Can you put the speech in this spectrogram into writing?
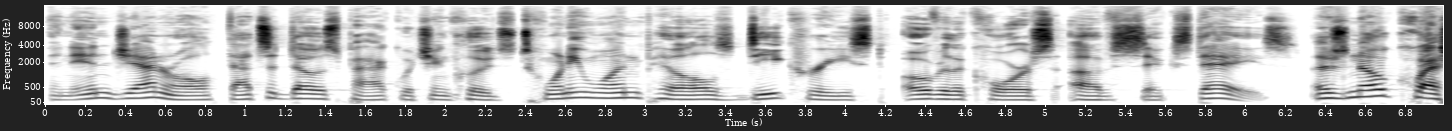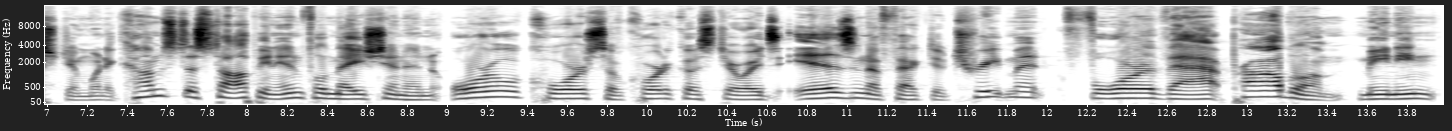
And in general, that's a dose pack which includes 21 pills decreased over the course of six days. There's no question when it comes to stopping inflammation, an oral course of corticosteroids is an effective treatment for that problem, meaning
